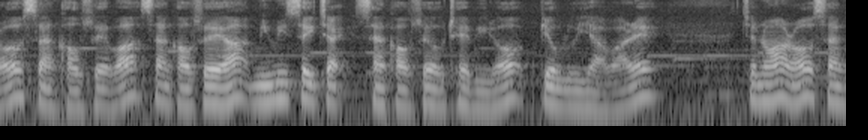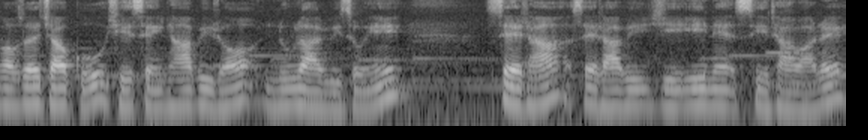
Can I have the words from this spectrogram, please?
တော့ဆန်ခောက်ဆွဲပါဆန်ခောက်ဆွဲကမိမိစိတ်ကြိုက်ဆန်ခောက်ဆွဲကိုထည့်ပြီးတော့ပြုတ်လို့ရပါတယ်ကျွန်တော်ကတော့ဆန်ခောက်ဆွဲကြောက်ကိုရေစိမ်ထားပြီးတော့နူးလာပြီဆိုရင်ဆယ်ထားဆယ်ထားပြီးရေအေးနဲ့ဆေးထားပါတယ်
